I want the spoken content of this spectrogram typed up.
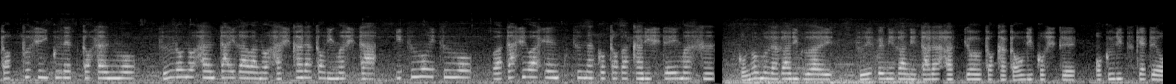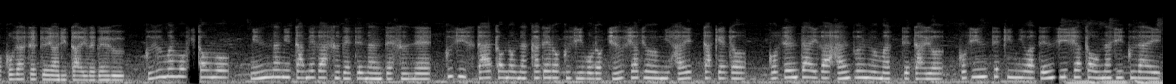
トップシークレットさんも、通路の反対側の端から撮りました。いつもいつも、私は偏屈なことばかりしています。この群がり具合、ついフェミが見たら発狂とか通り越して、送りつけて怒らせてやりたいレベル。車も人も、みんな見た目が全てなんですね。9時スタートの中で6時頃駐車場に入ったけど、5000台が半分埋まってたよ。個人的には展示車と同じくらい、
